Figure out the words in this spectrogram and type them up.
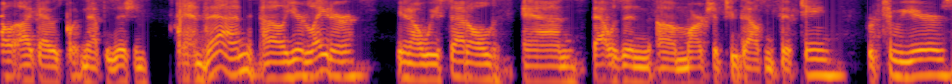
felt like I was put in that position. And then a year later, you know, we settled, and that was in uh, March of 2015. For two years,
